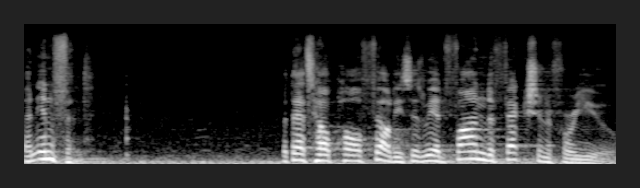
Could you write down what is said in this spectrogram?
an infant. But that's how Paul felt. He says, We had fond affection for you.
